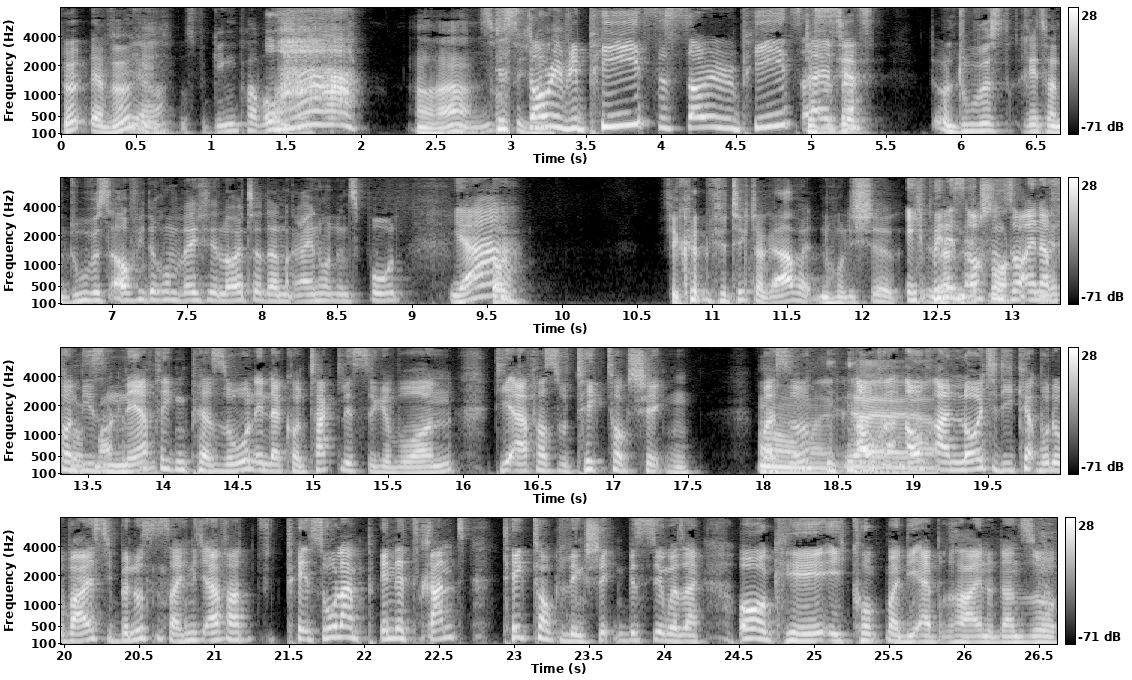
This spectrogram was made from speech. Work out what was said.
Wir- Ja, wirklich? Ja, das ging ein paar Wochen. oha, Aha. the story repeats, the story repeats, Das Alter. ist jetzt. Und du wirst, Rezwan, du wirst auch wiederum welche Leute dann reinholen ins Boot. ja. Wir könnten für TikTok arbeiten, holy shit. Ich bin jetzt auch schon so Network- einer von diesen nervigen Personen in der Kontaktliste geworden, die einfach so TikTok schicken. Weißt Oh du? ja, auch, ja, ja. auch an Leute, die, wo du weißt, die benutzen es eigentlich nicht einfach so lang penetrant TikTok-Links schicken, bis die irgendwann sagen, okay, ich guck mal die App rein und dann so,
